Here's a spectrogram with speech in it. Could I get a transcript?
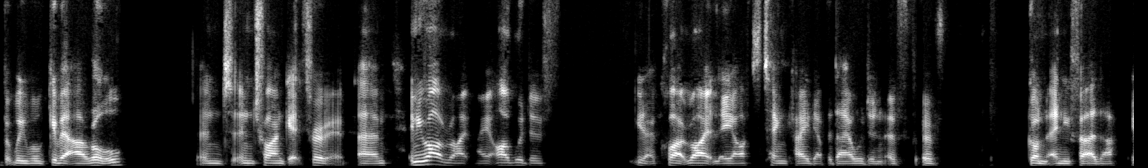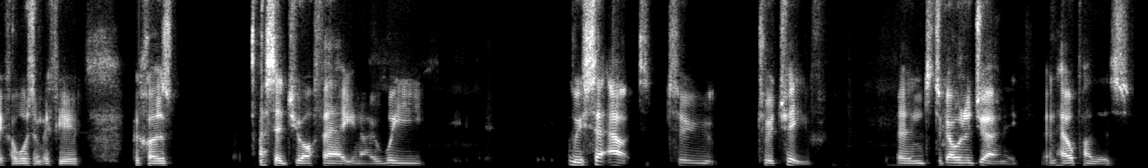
But we will give it our all and and try and get through it. Um, and you are right, mate. I would have, you know, quite rightly after 10k the other day, I wouldn't have, have gone any further if I wasn't with you, because I said to you off air, you know, we we set out to, to to, achieve and to go on a journey and help others.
